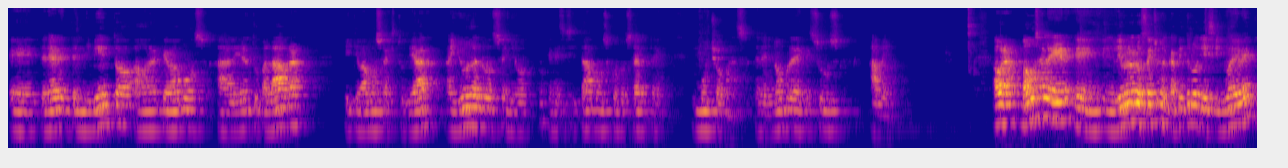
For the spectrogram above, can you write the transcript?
eh, tener entendimiento ahora que vamos a leer tu palabra y que vamos a estudiar. Ayúdanos Señor porque necesitamos conocerte mucho más. En el nombre de Jesús. Amén. Ahora, vamos a leer en, el libro de los Hechos, el capítulo 19,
